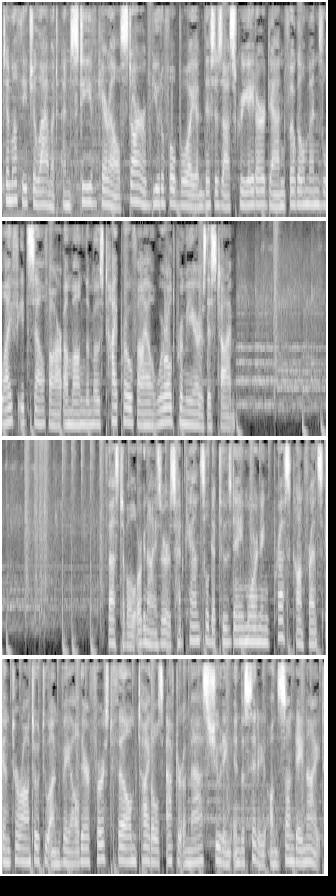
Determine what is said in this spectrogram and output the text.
Timothy Chalamet and Steve Carell star Beautiful Boy and This Is Us creator Dan Fogelman's Life Itself are among the most high-profile world premieres this time. Festival organizers had cancelled a Tuesday morning press conference in Toronto to unveil their first film titles after a mass shooting in the city on Sunday night.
